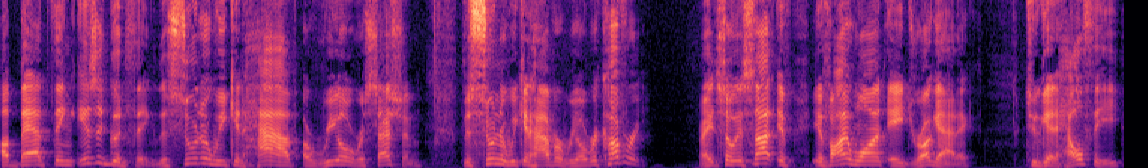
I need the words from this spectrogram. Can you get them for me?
a bad thing is a good thing. The sooner we can have a real recession, the sooner we can have a real recovery. Right? So it's not if if I want a drug addict to get healthy,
